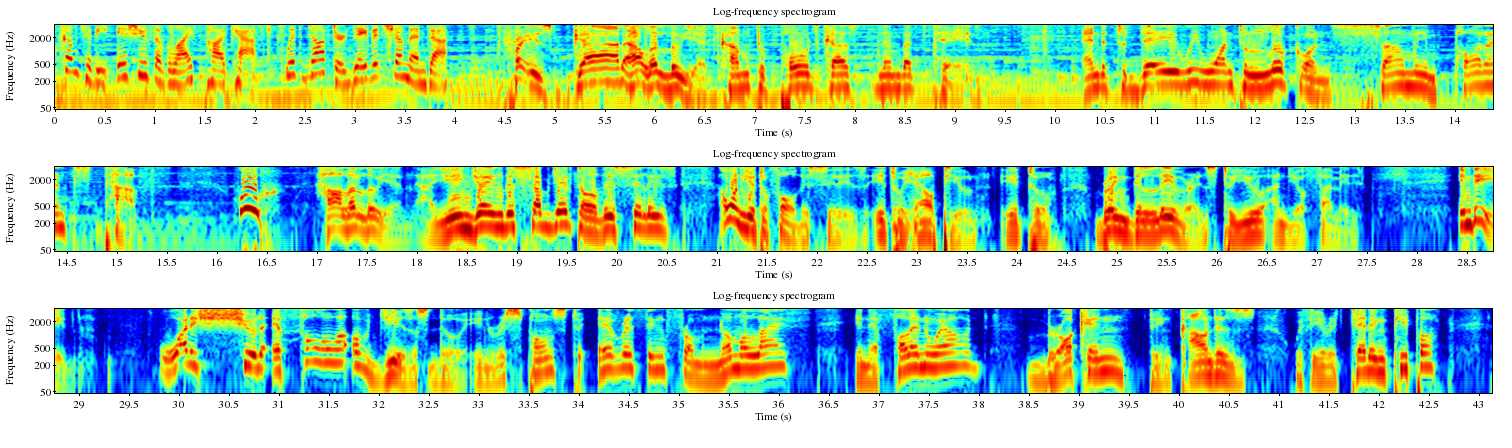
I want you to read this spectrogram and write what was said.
Welcome to the Issues of Life podcast with Dr. David Shamenda. Praise God. Hallelujah. Come to podcast number 10. And today we want to look on some important stuff. Whew. Hallelujah. Are you enjoying this subject or this series? I want you to follow this series. It will help you. It will bring deliverance to you and your family. Indeed, what should a follower of Jesus do in response to everything from normal life in a fallen world, broken to encounters with irritating people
